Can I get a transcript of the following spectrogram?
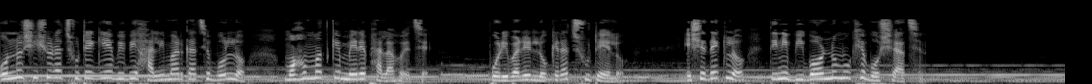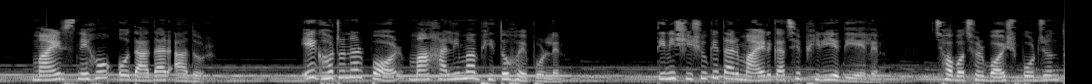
অন্য শিশুরা ছুটে গিয়ে বিবি হালিমার কাছে বলল, মোহাম্মদকে মেরে ফেলা হয়েছে। পরিবারের লোকেরা ছুটে এলো। এসে দেখল তিনি বিবর্ণ মুখে বসে আছেন। মায়ের স্নেহ ও দাদার আদর। এ ঘটনার পর মা হালিমা ভীত হয়ে পড়লেন। তিনি শিশুকে তার মায়ের কাছে ফিরিয়ে দিয়ে এলেন। ছ বছর বয়স পর্যন্ত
